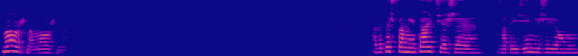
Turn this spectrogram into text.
Można, można. Ale też pamiętajcie, że na tej ziemi żyją,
